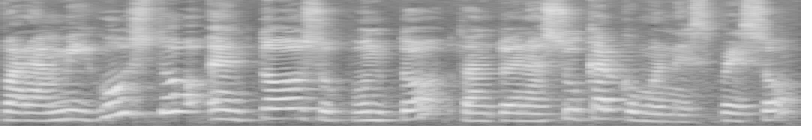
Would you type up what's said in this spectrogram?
para mi gusto en todo su punto, tanto en azúcar como en espeso.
